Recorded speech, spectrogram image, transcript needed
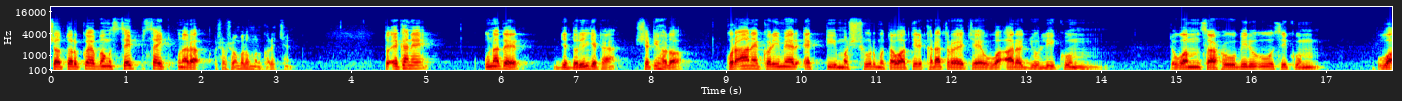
সতর্ক এবং সেফ সাইট ওনারা সবসময় অবলম্বন করেছেন। তো এখানে উনাদের যে দলিল যেটা, সেটি হলো, কোরআনে করিমের একটি মশহুর মোতাওয়াতির খারাত রয়েছে, ওয়া আরজুলিকুম, তো ওয়াম সাহু সিকুম ওয়া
